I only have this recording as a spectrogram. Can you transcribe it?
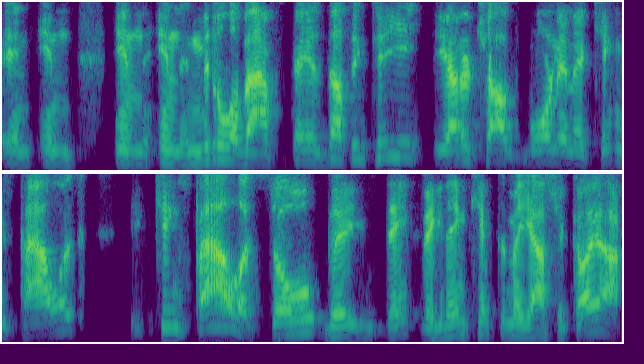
in in in in the middle of Africa has nothing to eat. The other child's born in a king's palace. King's palace. So they they they name him to Meyashikoyach.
